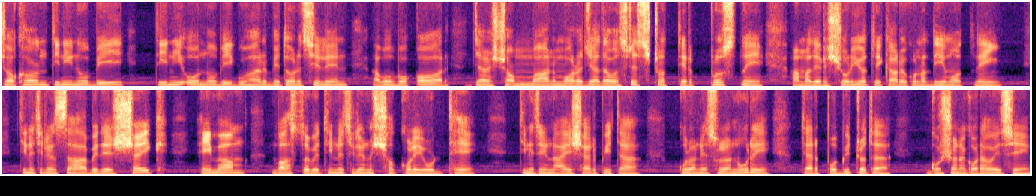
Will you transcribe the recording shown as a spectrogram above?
যখন তিনি নবী, তিনি ও নবী গুহার ভেতর ছিলেন, আবু বকর, যার সম্মান, মর্যাদা ও শ্রেষ্ঠত্বের প্রশ্নে আমাদের শরীয়তে কারও কোনো দ্বিমত নেই। তিনি ছিলেন সাহাবেদের শেখ ইমাম, বাস্তবে তিনি ছিলেন সকলের ঊর্ধ্বে। তিনি ছিলেন আয়েশার পিতা। কোরআনে সুরা নূরে যার পবিত্রতা ঘোষণা করা হয়েছে।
